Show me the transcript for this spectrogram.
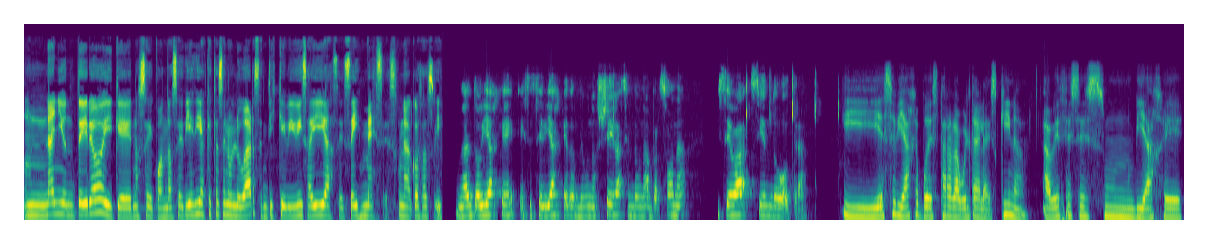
un año entero y que, no sé, cuando hace 10 días que estás en un lugar sentís que vivís ahí hace 6 meses, una cosa así. Un alto viaje es ese viaje donde uno llega siendo una persona y se va siendo otra. Y ese viaje puede estar a la vuelta de la esquina. A veces es un viaje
